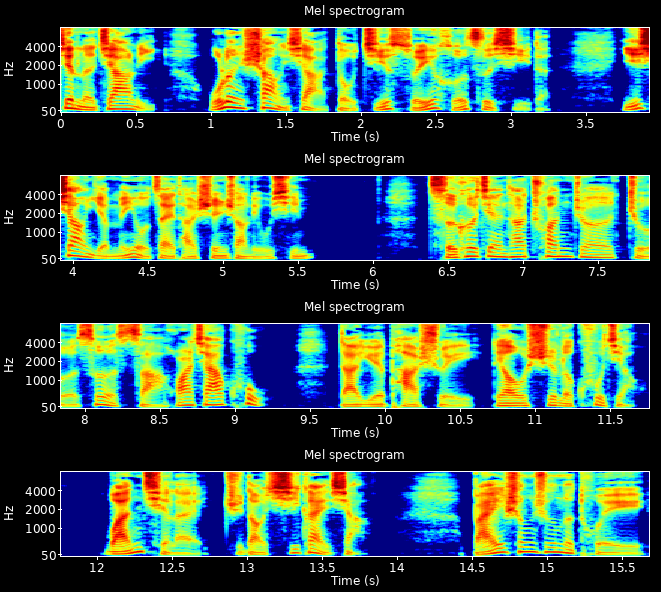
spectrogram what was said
进了家里，无论上下都极随和自喜的，一向也没有在他身上留心。此刻见他穿着赭色撒花夹裤，大约怕水撩湿了裤脚，挽起来直到膝盖下，白生生的腿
